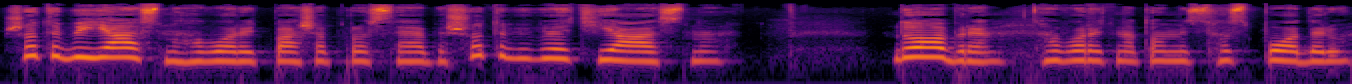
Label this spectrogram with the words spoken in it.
Що тобі ясно, говорить Паша про себе. Що тобі, блядь, ясно? Добре, говорить натомість господарю.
